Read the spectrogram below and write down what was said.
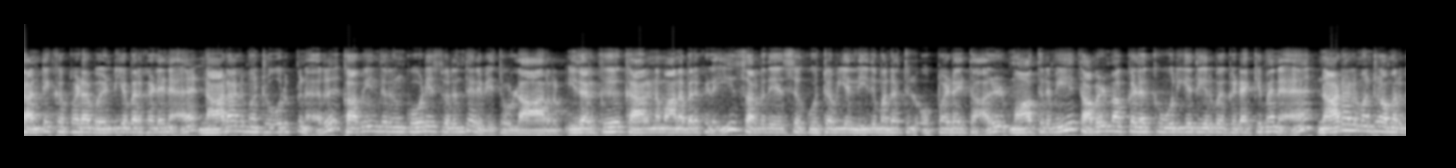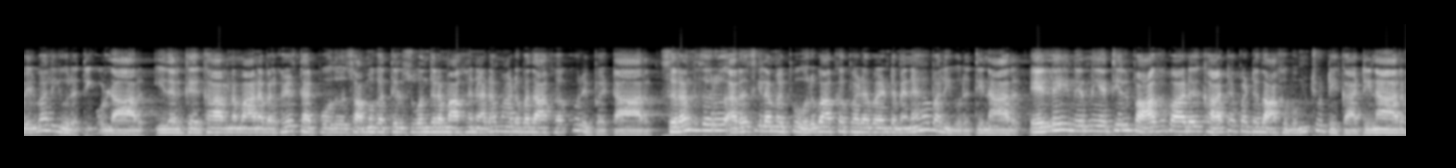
தண்டிக்கப்பட வேண்டியவர்கள் என நாடாளுமன்ற உறுப்பினர் கவீந்திரன் கோடீஸ்வரன் தெரிவித்துள்ளார். இதற்கு காரணமானவர்களை சர்வதேச குற்றவியல் நீதிமன்றத்தில் ஒப்படைத்தால் மாத்திரமே தமிழ் மக்களுக்கு உரிய தீர்வு கிடைக்கும் என நாடாளுமன்ற அமர்வில் வலியுறுத்தியுள்ளார். இதற்கு காரணமானவர்கள் தற்போது சமூகத்தில் சுதந்திரமாக நடமாடுவதாக குறிப்பிட்டார். சிறந்ததொரு அரசியலமைப்பு உருவாக்கப்பட வேண்டும் என வலியுறுத்தினார். எல்லை நிர்ணயத்தில் பாகுபாடு காட்டப்பட்டதாகவும் சுட்டி சுட்டிக்காட்டினார்.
